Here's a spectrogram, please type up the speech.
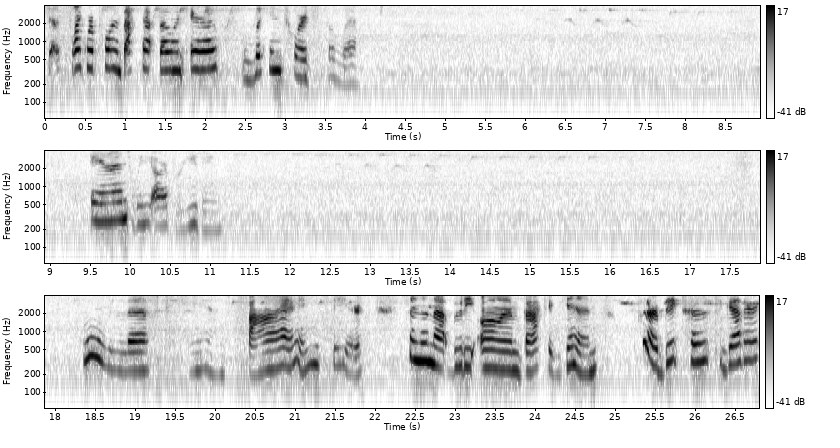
just like we're pulling back that bow and arrow, looking towards the left. And we are breathing. Ooh, left hand finds the earth. Sending that booty on back again. Let's put our big toes together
